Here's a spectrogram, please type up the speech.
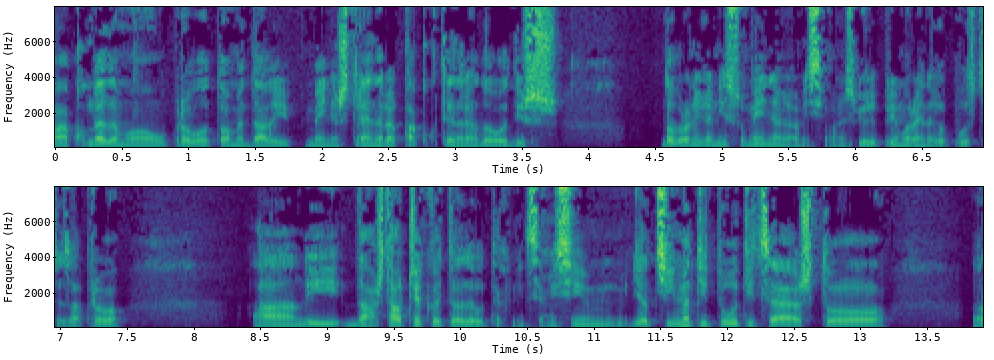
ako gledamo upravo o tome da li menjaš trenera, kakvog trenera dovodiš. Dobro, oni ga nisu menjali, mislim, oni su bili primorani da ga puste zapravo. Ali, da, šta očekujete od utakmice? Mislim, jel će imati tu uticaja što uh,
